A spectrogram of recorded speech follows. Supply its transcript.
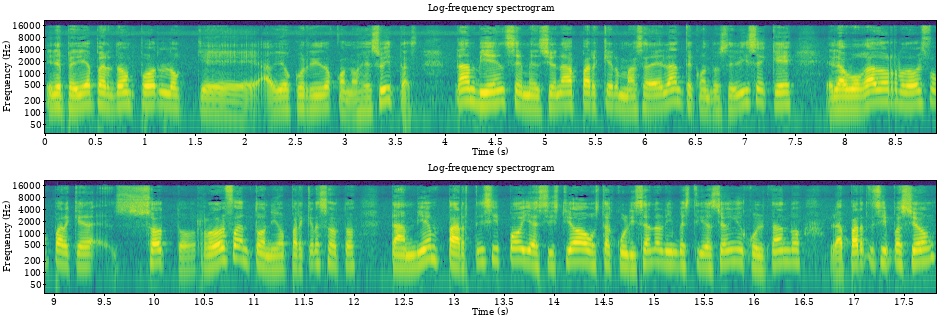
y le pedía perdón por lo que había ocurrido con los jesuitas. También se menciona a Parker más adelante cuando se dice que el abogado Rodolfo Parker Soto, Rodolfo Antonio Parker Soto, también participó y asistió obstaculizando la investigación y ocultando la participación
